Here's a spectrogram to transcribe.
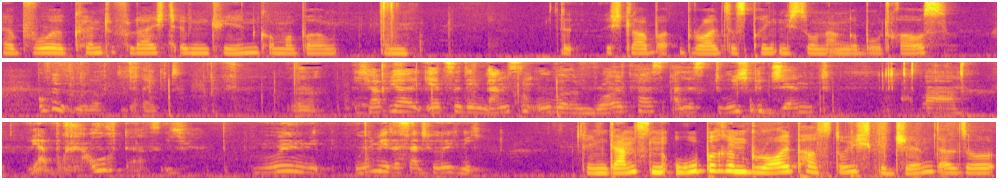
Obwohl, könnte vielleicht irgendwie hinkommen, aber mh, hm, ich glaube, Brawl das bringt nicht so ein Angebot raus. Gucken wir doch direkt. Ja. Ich habe ja jetzt den ganzen oberen Brawl Pass alles durchgejammt, aber wer braucht das? Ich hol, hol mir das natürlich nicht. Den ganzen oberen Brawl Pass durchgejammt, also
